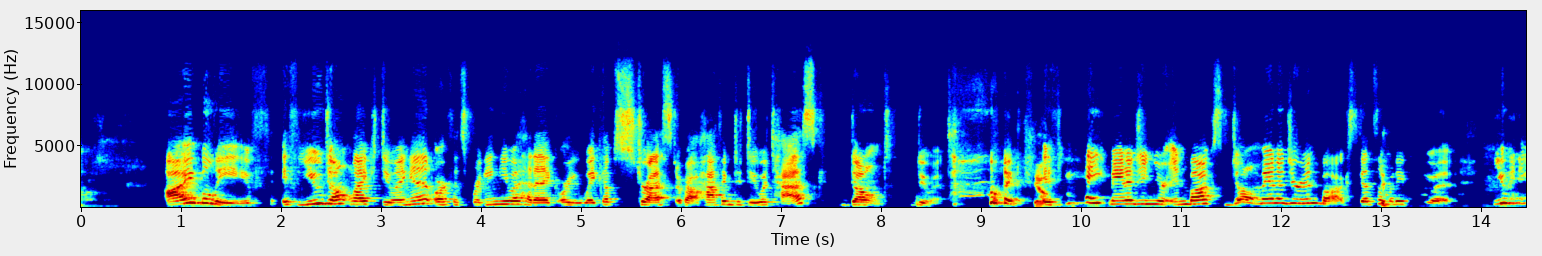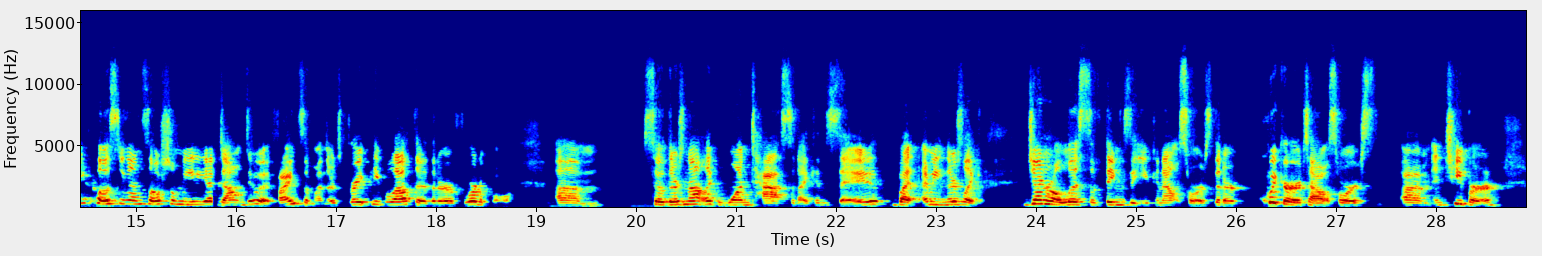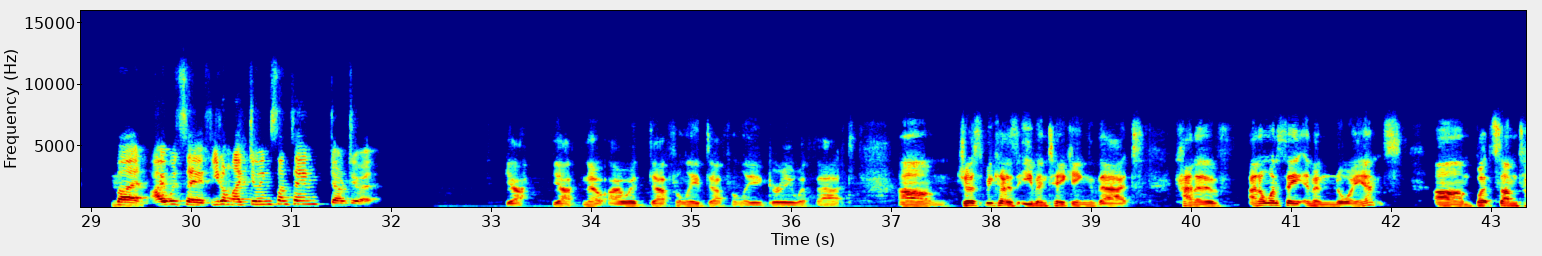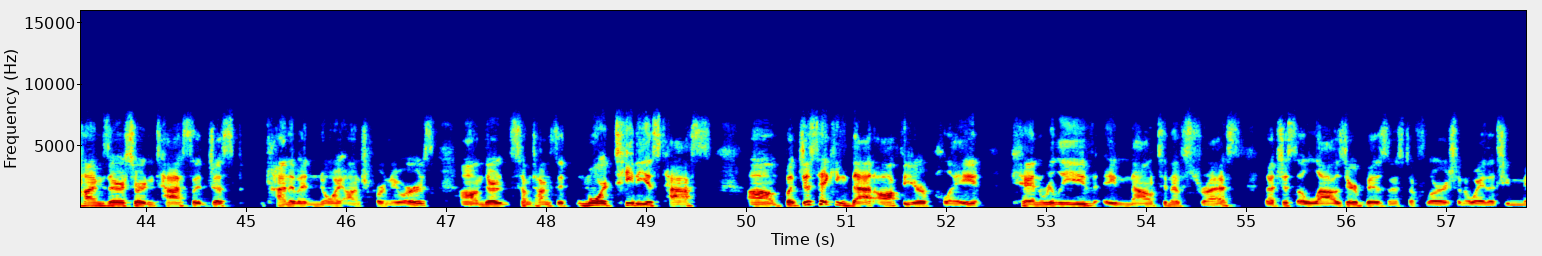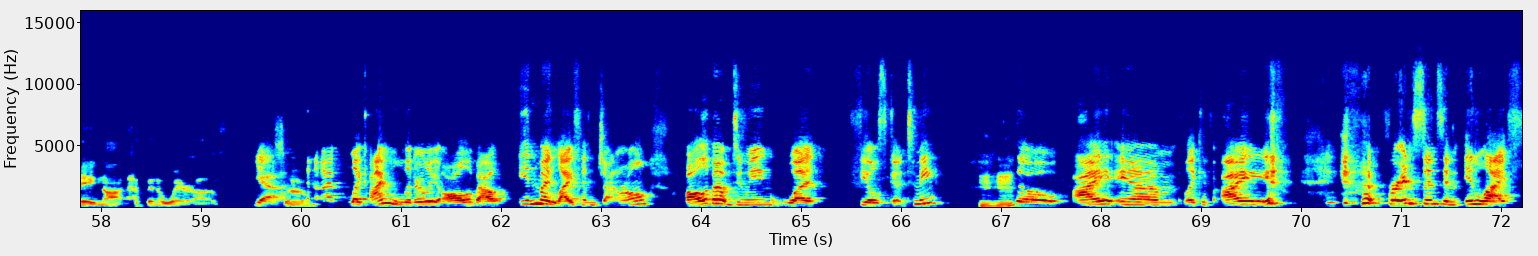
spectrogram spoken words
I believe if you don't like doing it, or if it's bringing you a headache, or you wake up stressed about having to do a task, don't do it. like, yep. if you hate managing your inbox, don't manage your inbox. Get somebody to do it. You hate posting on social media, don't do it. Find someone. There's great people out there that are affordable. Um, so there's not like one task that I can say, but I mean, there's like general lists of things that you can outsource that are quicker to outsource um, and cheaper but mm-hmm. I would say if you don't like doing something, don't do it. Yeah, yeah, no, I would definitely, definitely agree with that. Um, just because even taking that kind of, I don't want to say an annoyance, um, but sometimes there are certain tasks that just kind of annoy entrepreneurs. Um, there are sometimes the more tedious tasks, um, but just taking that off of your plate can relieve a mountain of stress that just allows your business to flourish in a way that you may not have been aware of. Yeah. So. And I, like I'm literally all about in my life in general, all about doing what feels good to me. Mm-hmm. So I am like if I for instance in in life,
